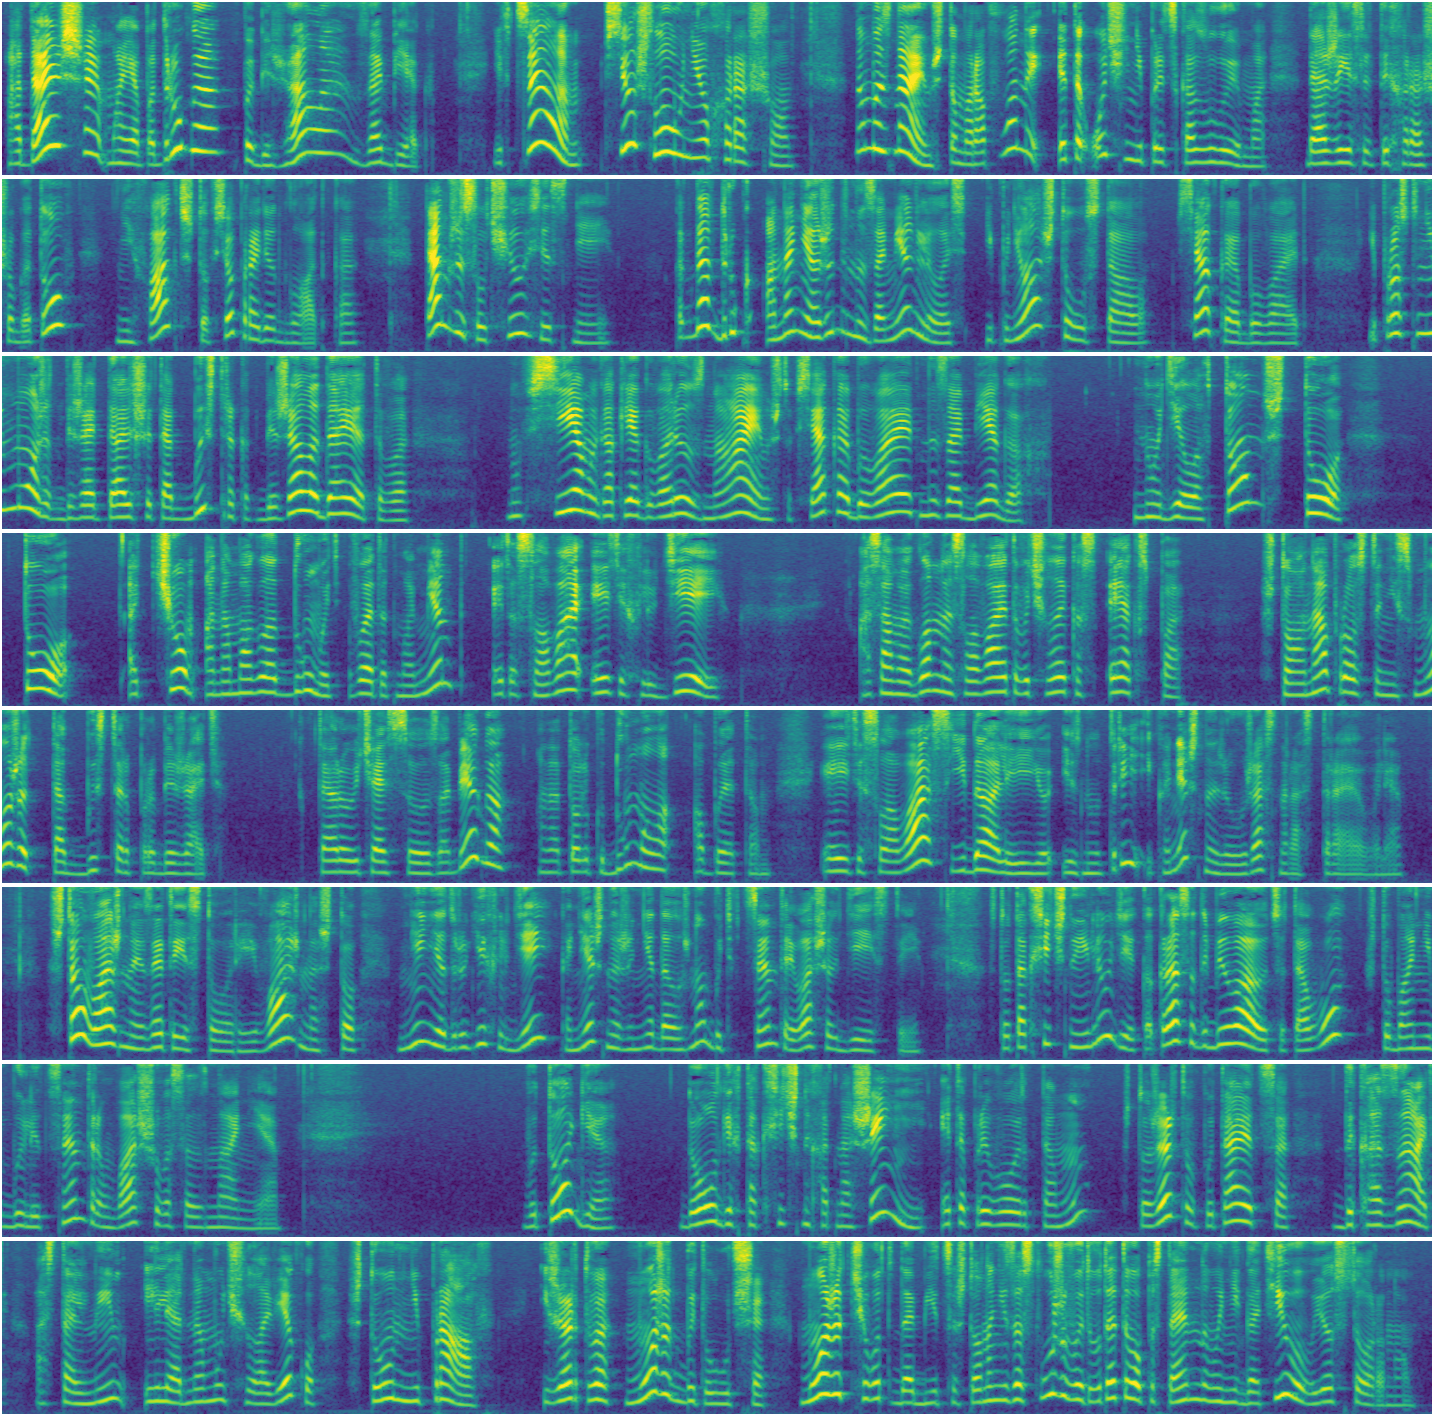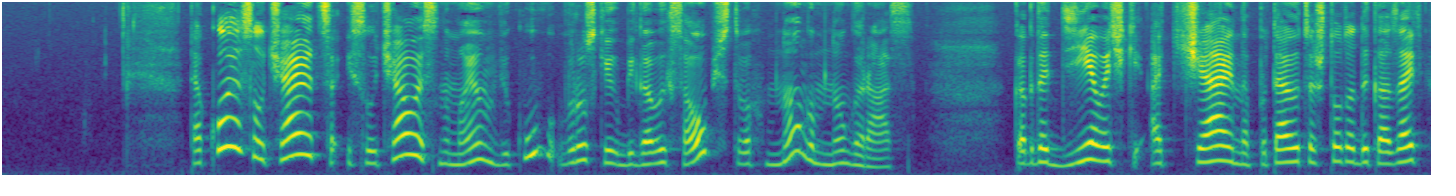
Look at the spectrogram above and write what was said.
А дальше моя подруга побежала за бег. И в целом все шло у нее хорошо. Но мы знаем, что марафоны – это очень непредсказуемо. Даже если ты хорошо готов, не факт, что все пройдет гладко. Так же случилось и с ней. Когда вдруг она неожиданно замедлилась и поняла, что устала, всякое бывает, и просто не может бежать дальше так быстро, как бежала до этого. Но все мы, как я говорю, знаем, что всякое бывает на забегах. Но дело в том, что то, о чем она могла думать в этот момент, это слова этих людей. А самое главное, слова этого человека с Экспо, что она просто не сможет так быстро пробежать. Вторую часть своего забега она только думала об этом, и эти слова съедали ее изнутри и, конечно же, ужасно расстраивали. Что важно из этой истории? Важно, что мнение других людей, конечно же, не должно быть в центре ваших действий. Что токсичные люди как раз и добиваются того, чтобы они были центром вашего сознания. В итоге долгих токсичных отношений это приводит к тому, что жертва пытается доказать остальным или одному человеку, что он не прав. И жертва может быть лучше, может чего-то добиться, что она не заслуживает вот этого постоянного негатива в ее сторону. Такое случается и случалось на моем веку в русских беговых сообществах много-много раз. Когда девочки отчаянно пытаются что-то доказать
